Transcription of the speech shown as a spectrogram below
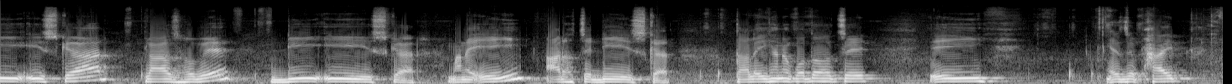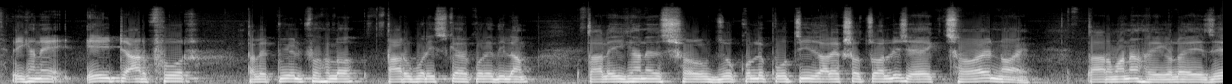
ই স্কোয়ার প্লাস হবে ডি ই স্কোয়ার মানে এই আর হচ্ছে ডি স্কোয়ার তাহলে এইখানে কত হচ্ছে? এই যে ফাইভ এইখানে এইট আর ফোর তাহলে টুয়েলভ হলো, তার উপর স্কোয়ার করে দিলাম। তাহলে এইখানে যোগ করলে পঁচিশ আর একশো চুয়াল্লিশ এক, ছয়, নয়। তার মানে হয়ে গেল এই যে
